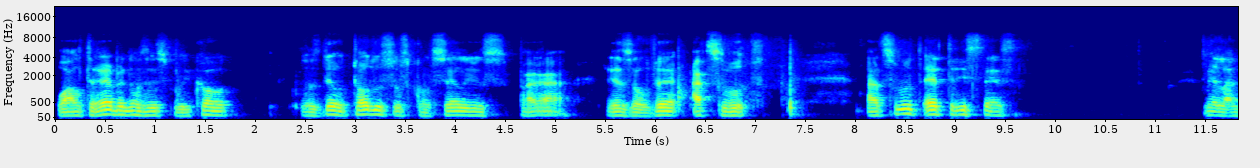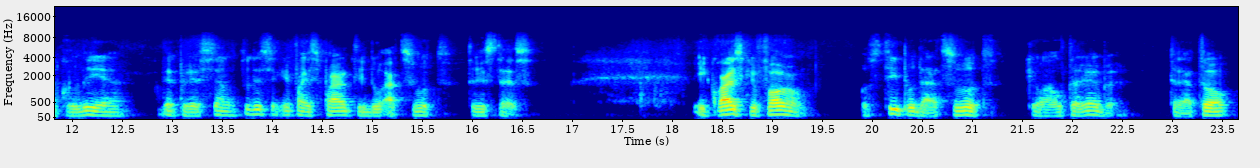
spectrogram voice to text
o Alter Rebbe nos explicou, nos deu todos os conselhos para resolver Atzvut. Atzvut é tristeza, melancolia, depressão, tudo isso que faz parte do Atzvut, tristeza. E quais que foram os tipos de Atzvut que o Alter tratou,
